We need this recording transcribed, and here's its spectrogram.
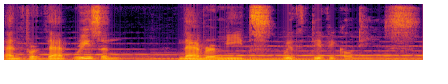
and for that reason never meets with difficulties.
